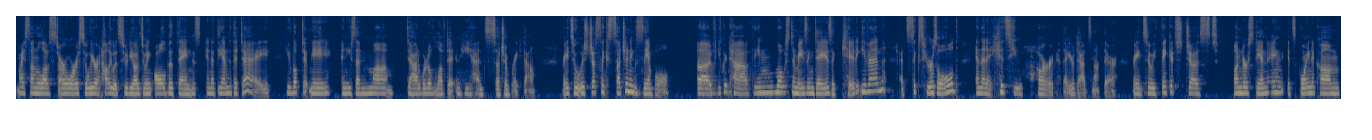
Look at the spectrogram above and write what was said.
My son loves Star Wars. So we were at Hollywood Studios doing all the things. And at the end of the day, he looked at me and he said, Mom, dad would have loved it. And he had such a breakdown. Right. So it was just like such an example of you could have the most amazing day as a kid, even at six years old. And then it hits you hard that your dad's not there. Right. So we think it's just understanding it's going to come.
